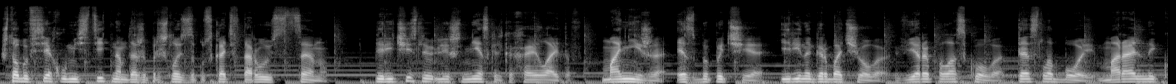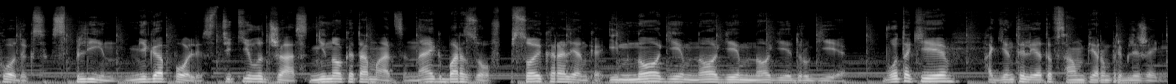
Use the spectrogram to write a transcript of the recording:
Чтобы всех уместить, нам даже пришлось запускать вторую сцену. Перечислю лишь несколько хайлайтов. Манижа, СБПЧ, Ирина Горбачева, Вера Полоскова, Tesla Boy, Моральный кодекс, Сплин, Мегаполис, Tequilajazzz, Нино Катамадзе, Найк Борзов, Псой Короленко и многие-многие-многие другие. Вот такие агенты лета в самом первом приближении.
